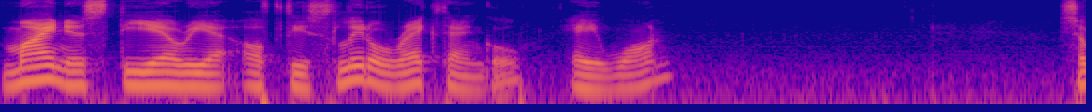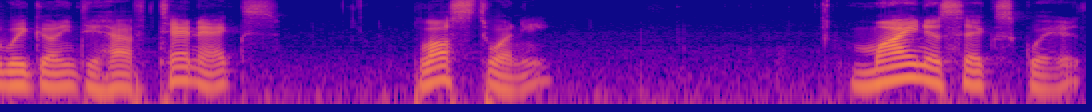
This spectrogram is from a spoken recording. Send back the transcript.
minus the area of this little rectangle, A1. So we're going to have 10x plus 20 minus x squared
